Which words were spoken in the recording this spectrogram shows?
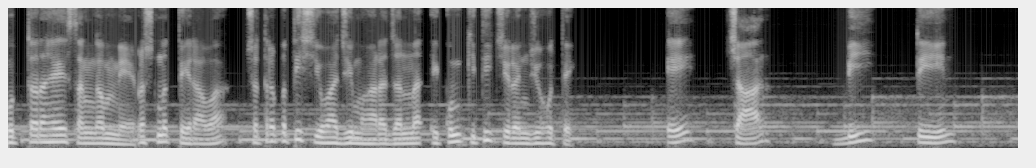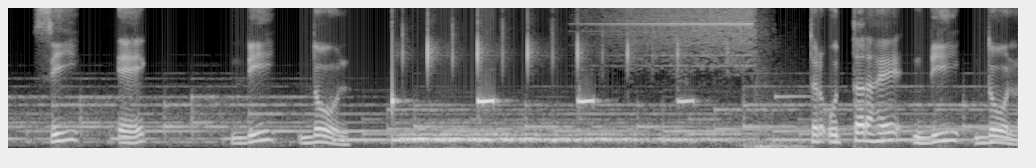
उत्तर आहे संगमने प्रश्न तेरावा. छत्रपती शिवाजी महाराजांना एकूण किती चिरंजीव होते? ए चार बी तीन सी एक डी दोन. तर उत्तर आहे डी दोन.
